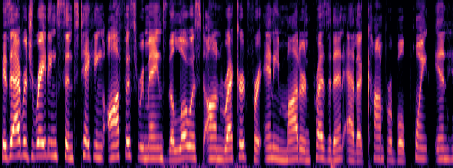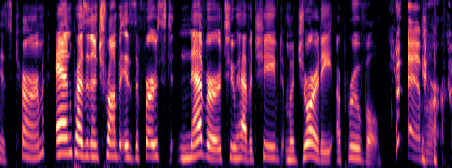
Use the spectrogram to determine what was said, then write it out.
His average rating since taking office remains the lowest on record for any modern president at a comparable point in his term. And President Trump is the first never to have achieved majority approval. Ever.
